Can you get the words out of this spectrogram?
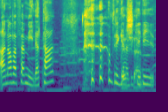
a nova família, tá? Obrigada, querido.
